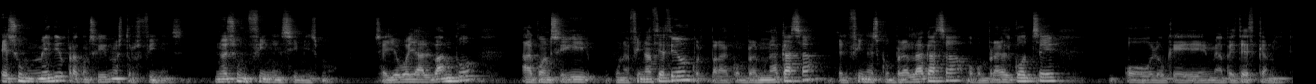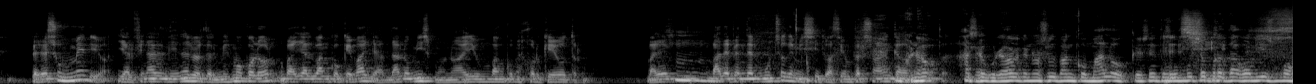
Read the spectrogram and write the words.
es un medio para conseguir nuestros fines, no es un fin en sí mismo. O sea, yo voy al banco a conseguir una financiación pues, para comprarme una casa, el fin es comprar la casa o comprar el coche o lo que me apetezca a mí. Pero es un medio y al final el dinero es del mismo color, vaya al banco que vaya, da lo mismo, no hay un banco mejor que otro. ¿Vale? Va a depender mucho de mi situación personal en cada Bueno, momento. aseguraos que no es el banco malo, que ese tuvo mucho Sí. protagonismo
